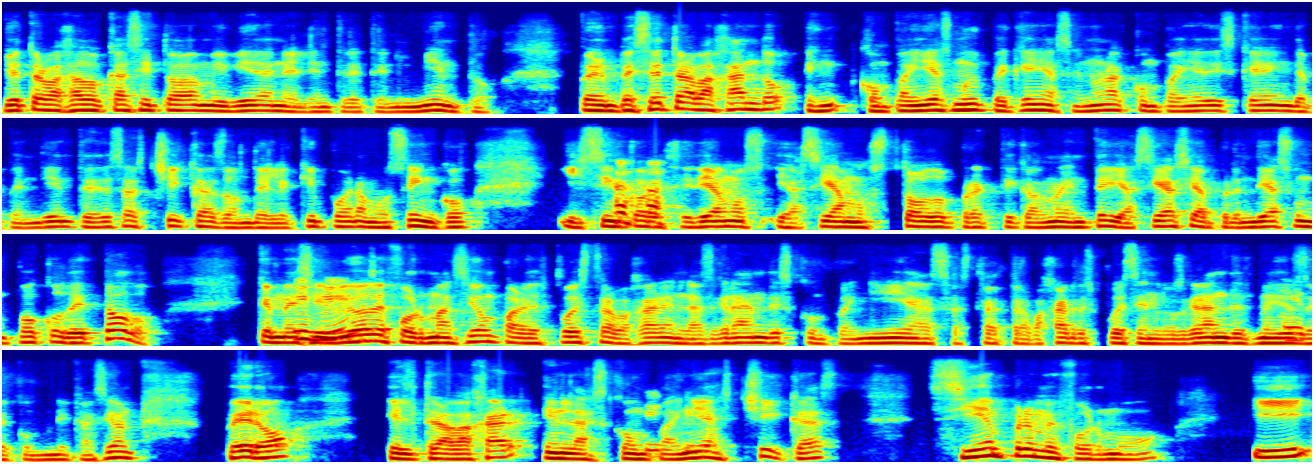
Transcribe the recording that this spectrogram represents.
Yo he trabajado casi toda mi vida en el entretenimiento, pero empecé trabajando en compañías muy pequeñas, en una compañía disquera independiente de esas chicas donde el equipo éramos cinco y cinco decidíamos y hacíamos todo prácticamente y hacías y aprendías un poco de todo que me sirvió de formación para después trabajar en las grandes compañías, hasta trabajar después en los grandes medios de comunicación. Pero el trabajar en las compañías chicas siempre me formó y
